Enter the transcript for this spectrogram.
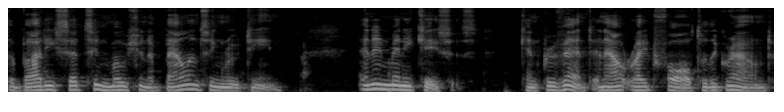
the body sets in motion a balancing routine, and in many cases, can prevent an outright fall to the ground.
